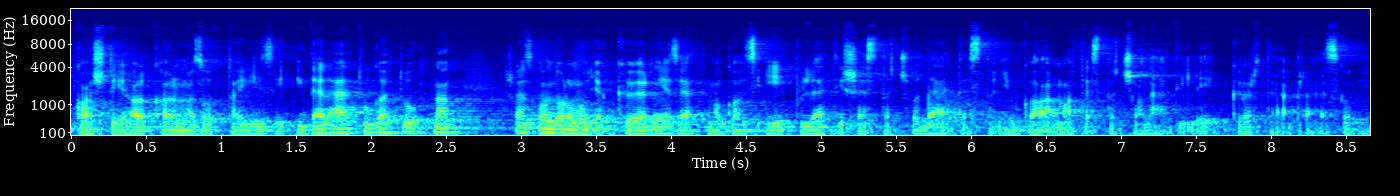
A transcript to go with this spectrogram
kastély alkalmazottai ide látogatóknak, és azt gondolom, hogy a környezet maga az épület is ezt a csodát, ezt a nyugalmat, ezt a családi légkört ábrázolja.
